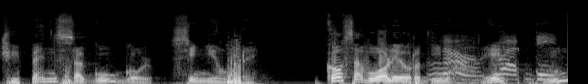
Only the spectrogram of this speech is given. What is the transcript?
Ci pensa Google, signore. Cosa vuole ordinare? No, guardi, mm?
